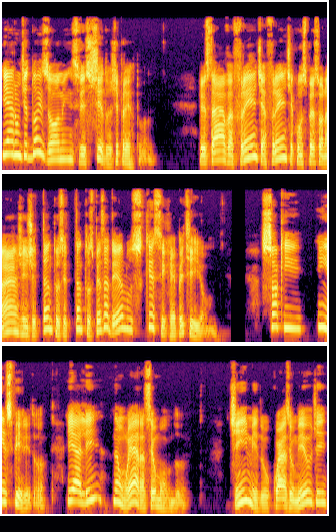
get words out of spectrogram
e eram de dois homens vestidos de preto. Estava frente a frente com os personagens de tantos e tantos pesadelos que se repetiam. Só que em espírito, e ali não era seu mundo. Tímido, quase humilde,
